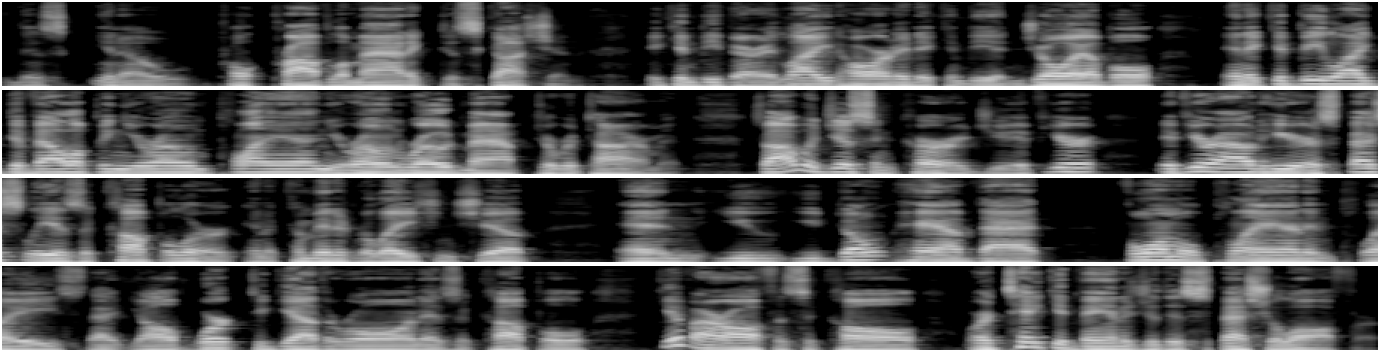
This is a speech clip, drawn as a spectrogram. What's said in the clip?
this you know pro- problematic discussion. It can be very lighthearted. It can be enjoyable, and it could be like developing your own plan, your own roadmap to retirement. So I would just encourage you if you're if you're out here, especially as a couple or in a committed relationship, and you you don't have that formal plan in place that y'all have worked together on as a couple, give our office a call or take advantage of this special offer.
